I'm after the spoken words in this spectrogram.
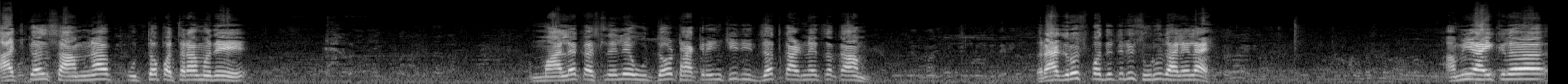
आजकाल सामना वृत्तपत्रामध्ये मालक असलेले उद्धव ठाकरेंची इज्जत काढण्याचं काम राजरोस पद्धतीने सुरू झालेला आहे. आम्ही ऐकलं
